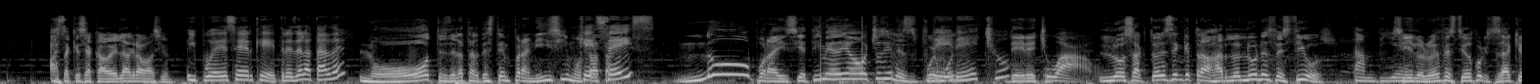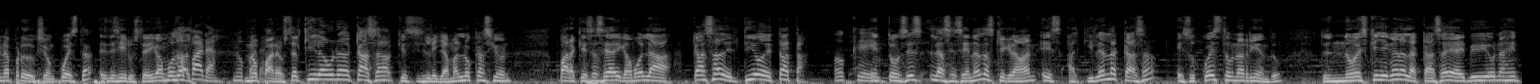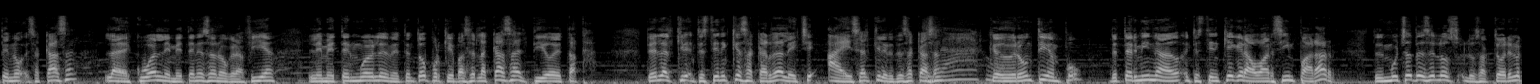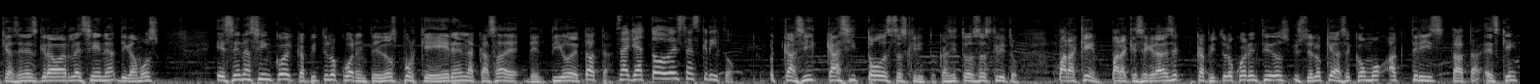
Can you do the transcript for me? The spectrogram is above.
Hasta que se acabe la grabación. ¿Y puede ser que tres de la tarde? No, 3 de la tarde es tempranísimo. ¿Qué, tata. seis? No, por ahí siete y media, ocho si les fue muy- ¿Derecho? Derecho. Wow. Los actores tienen que trabajar los lunes festivos. También. Sí, los lunes festivos porque usted sabe que una producción cuesta. Es decir, usted digamos... No para, no No para. para. Usted alquila una casa que se le llaman locación para que esa sea, digamos, la casa del tío de Tata. Ok. Entonces, las escenas las que graban es alquilan la casa, eso cuesta un arriendo. Entonces, no es que llegan a la casa y ahí vivía una gente, no, esa casa la adecuan, le meten escenografía, le meten muebles, le meten todo porque va a ser la casa del tío de Tata. Entonces, alquiler- entonces tienen que sacar la leche a ese alquiler de esa casa Claro. que dura un tiempo determinado, entonces tienen que grabar sin parar. Entonces muchas veces los, los actores lo que hacen es grabar la escena, digamos, escena 5 del capítulo 42 porque era en la casa de- del tío de Tata. O sea, ya todo está escrito. Casi, casi todo está escrito, casi todo está escrito. ¿Para qué? Para que se grabe ese capítulo 42 y usted lo que hace como actriz, Tata, es que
